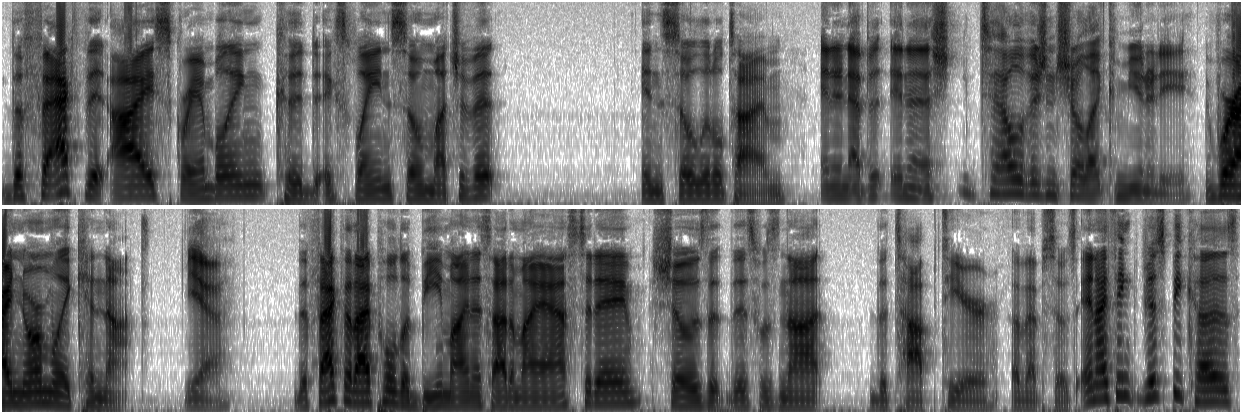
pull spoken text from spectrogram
the fact that I scrambling could explain so much of it in so little time In an epi- in a sh- television show like Community, where I normally cannot. yeah. The fact that I pulled a B minus out of my ass today shows that this was not the top tier of episodes. And I think just because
